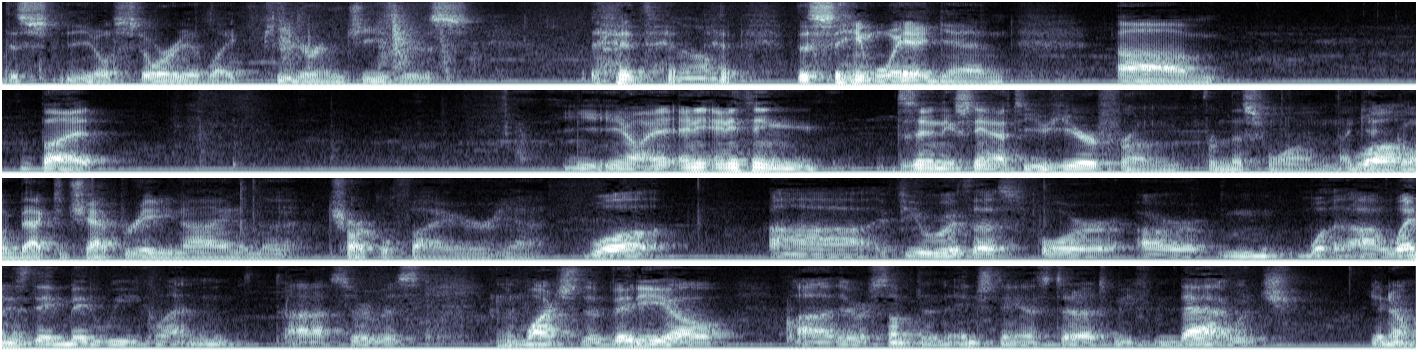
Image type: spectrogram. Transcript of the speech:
this you know story of like Peter and Jesus the same way again. Um, but you know, any, anything does anything stand out to you here from from this one? Again, well, going back to chapter eighty nine and the charcoal fire. Yeah. Well, uh, if you were with us for our uh, Wednesday midweek Lenten uh, service and mm-hmm. watched the video, uh, there was something interesting that stood out to me from that, which you know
